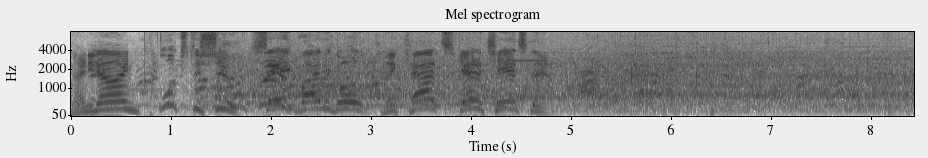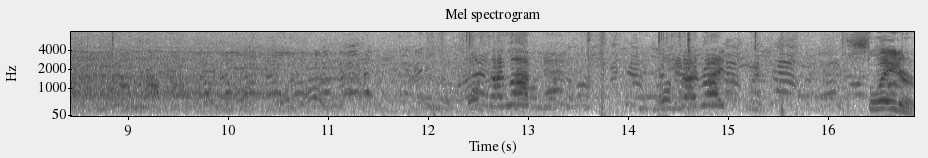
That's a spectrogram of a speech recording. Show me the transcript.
99 looks to shoot. Saved by the goal. The Cats get a chance now. Offside left. Offside right. Slater.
